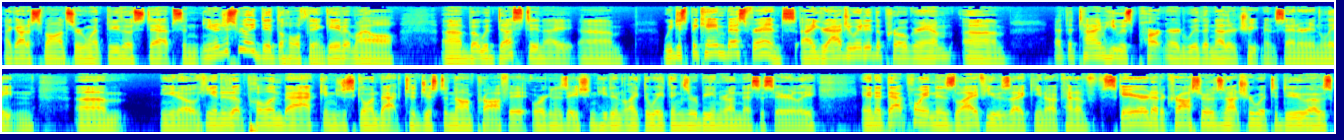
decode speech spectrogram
I got a sponsor, went through those steps, and you know just really did the whole thing, gave it my all. Uh, but with Dustin, I um, we just became best friends. I graduated the program. Um, at the time, he was partnered with another treatment center in Layton. Um, you know, he ended up pulling back and just going back to just a nonprofit organization. He didn't like the way things were being run necessarily. And at that point in his life, he was like, you know, kind of scared at a crossroads, not sure what to do. I was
